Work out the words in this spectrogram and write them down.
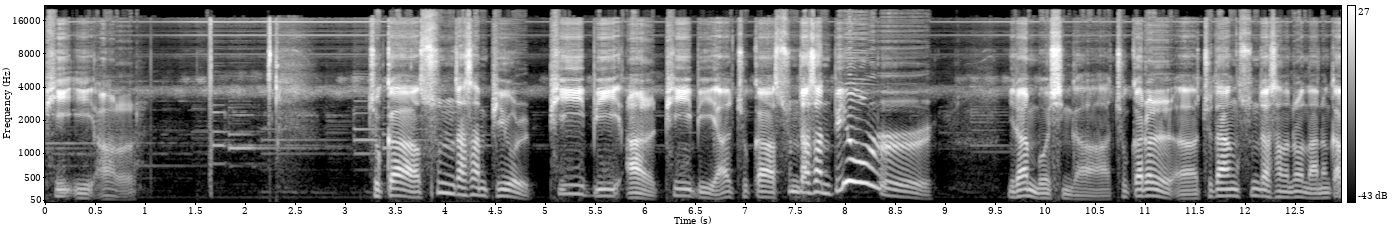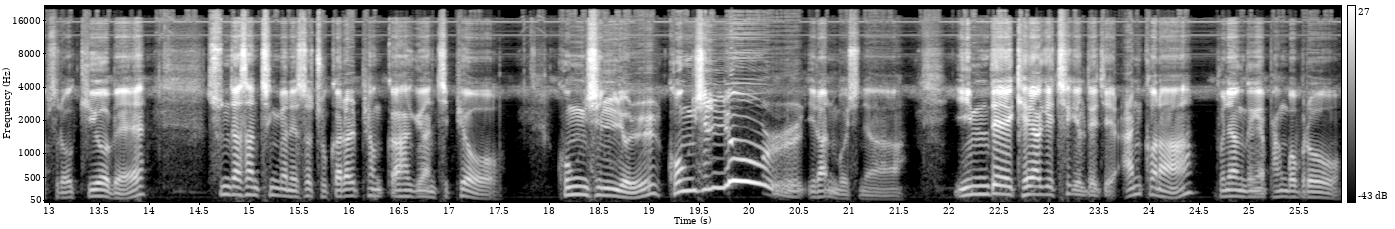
PER 주가 순자산 비율 PBR PBR 주가 순자산 비율 이란 무엇인가? 주가를 어, 주당 순자산으로 나눈 값으로 기업의 순자산 측면에서 주가를 평가하기 위한 지표 공실률 공실률이란 무엇이냐? 임대 계약이 체결되지 않거나 분양 등의 방법으로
